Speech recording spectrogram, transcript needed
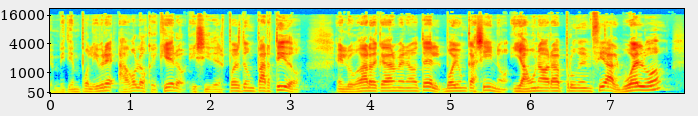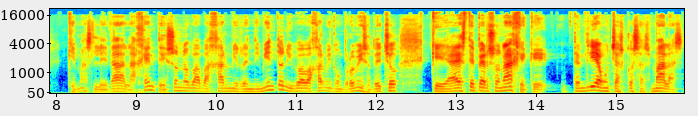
yo en mi tiempo libre hago lo que quiero y si después de un partido, en lugar de quedarme en el hotel, voy a un casino y a una hora prudencial vuelvo, ¿qué más le da a la gente? Eso no va a bajar mi rendimiento ni va a bajar mi compromiso. De hecho, que a este personaje, que tendría muchas cosas malas,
